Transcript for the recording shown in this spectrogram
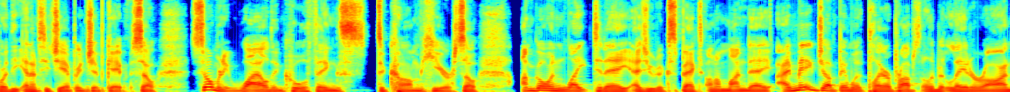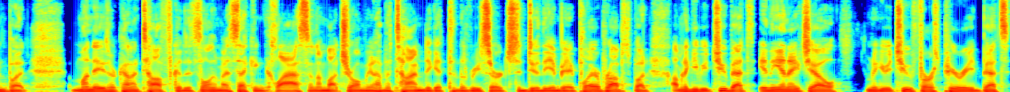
for the NFC Championship game. So, so many wild and cool things to come here. So, I'm going light today, as you'd expect on a Monday. I may jump in with player props a little bit later on, but Mondays are kind of tough because it's only my second class, and I'm not sure I'm going to have the time to get to the research to do the NBA player props. But I'm going to give you two bets in the NHL. I'm going to give you two first period bets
